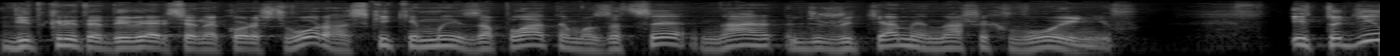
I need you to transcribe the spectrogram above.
відкрита диверсія на користь ворога, скільки ми заплатимо за це на життями наших воїнів. І тоді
